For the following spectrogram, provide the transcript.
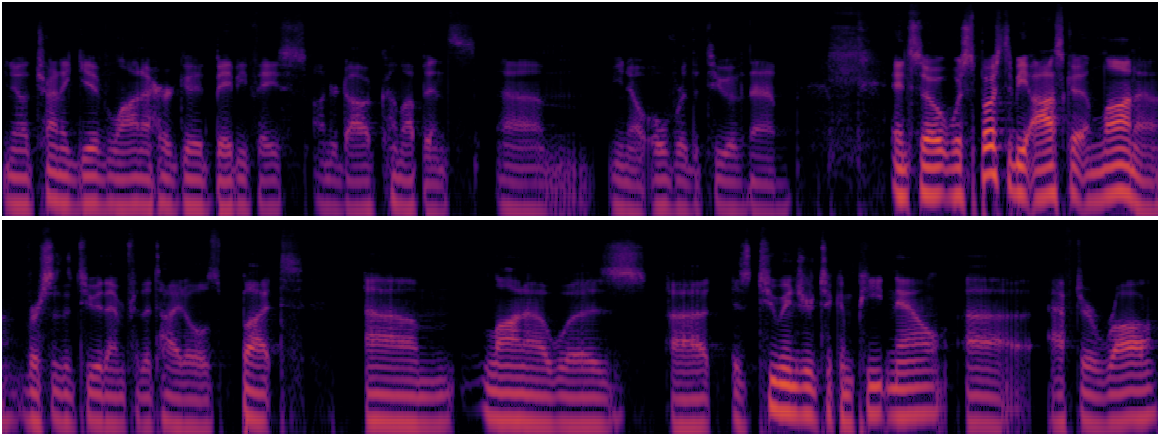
you know, trying to give Lana her good babyface underdog comeuppance, um, you know, over the two of them. And so it was supposed to be Asuka and Lana versus the two of them for the titles, but um, Lana was uh, is too injured to compete now uh, after Raw,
